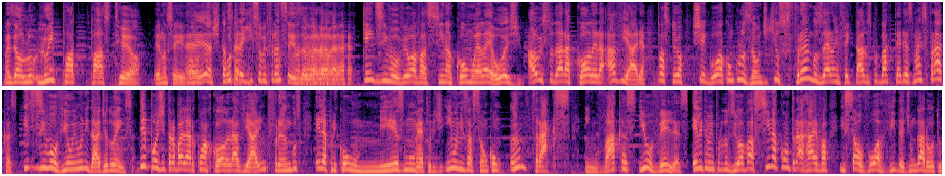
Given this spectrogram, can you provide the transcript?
Mas é o Louis Pa- Pasteur. Eu não sei. É, eu acho que tá Ultra certo. Geek sobre francês agora, olha. Quem desenvolveu a vacina como ela é hoje? Ao estudar a cólera aviária, Pasteur chegou à conclusão de que os frangos eram infectados por bactérias mais fracas e desenvolviam imunidade à doença. Depois de trabalhar com a cólera aviária em frangos, ele aplicou o mesmo método de imunização com anthrax em vacas e ovelhas. Ele também produziu a vacina contra a raiva e salvou a vida de um garoto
